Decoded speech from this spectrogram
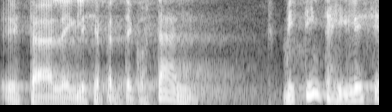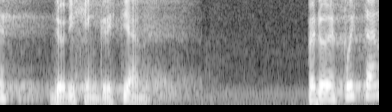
está la iglesia pentecostal, distintas iglesias de origen cristiano. Pero después están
